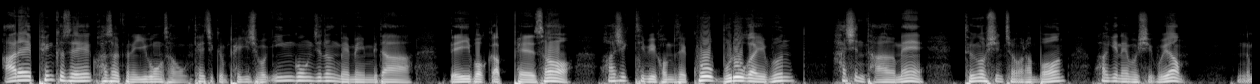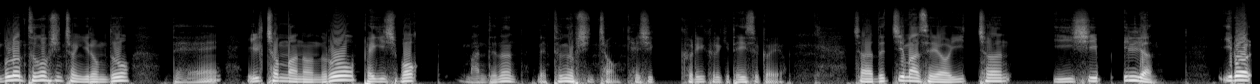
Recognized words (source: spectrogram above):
아래 핑크색 화살표는 2040 퇴직금 120억 인공지능 매매입니다. 네이버 카페에서 화식 TV 검색 후 무료 가입은 하신 다음에 등업 신청을 한번 확인해 보시고요. 음, 물론 등업 신청 이름도 네, 1천만 원으로 120억 만드는 네, 등업 신청 게시글이 그렇게 돼 있을 거예요. 자, 늦지 마세요. 2021년 1월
